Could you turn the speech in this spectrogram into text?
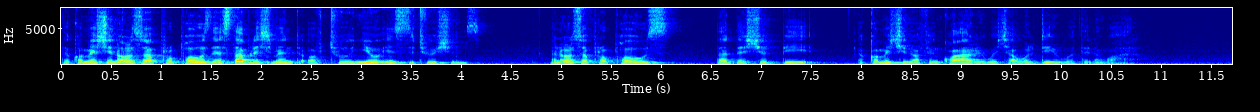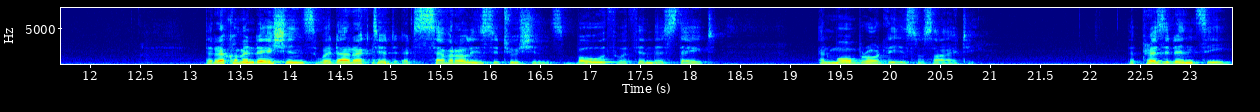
The Commission also proposed the establishment of two new institutions and also proposed that there should be a commission of inquiry, which I will deal with in a while. The recommendations were directed at several institutions, both within the state and more broadly in society. The presidency,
